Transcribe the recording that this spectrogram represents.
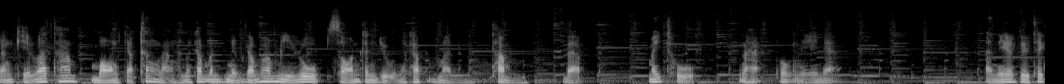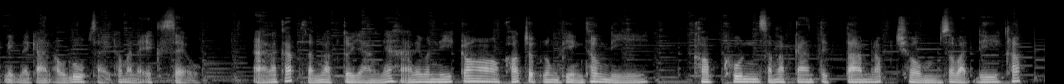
สังเกตว่าถ้ามองจากข้างหลังนะครับ มันเหมือนกับว่ามีรูปซ้อนกันอยู่นะครับ มันทำ แบบไม่ถูกนะฮะพวกนี้เนี่ยอันนี้ก็คือเทคนิคในการเอารูปใส่เข้ามาใน Excel อ่าละครับสำหรับตัวอย่างเนื้อหาในวันนี้ก็ขอจบลงเพียงเท่านี้ ขอบคุณสำหรับการติดตามรับชม สวัสดีครับ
